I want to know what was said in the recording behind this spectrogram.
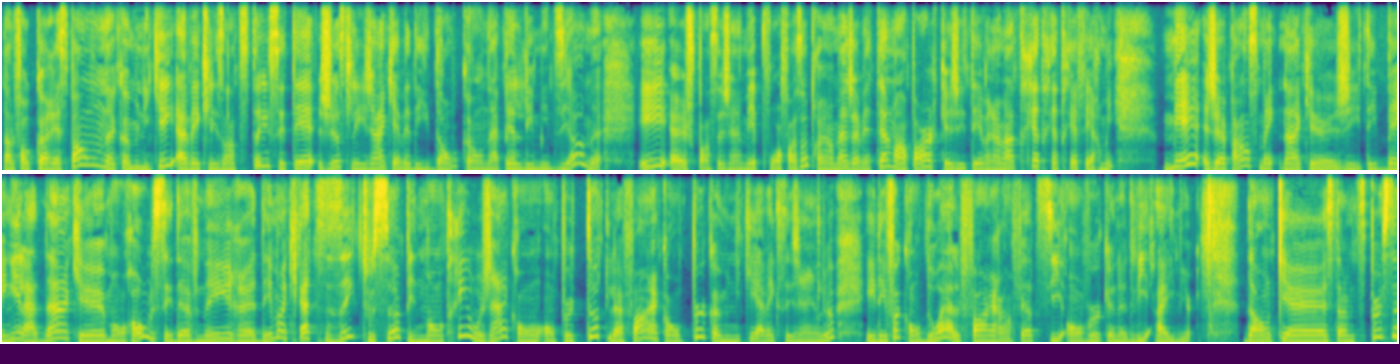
dans le fond, correspondre, communiquer avec les entités, c'était juste les gens qui avaient des dons qu'on appelle les médiums. Et euh, je pensais jamais pouvoir faire ça. Premièrement, j'avais tellement peur que j'étais vraiment très, très, très fermée. Mais je pense maintenant que j'ai été baignée là-dedans que mon rôle, c'est de venir euh, démocratiser tout ça puis de montrer aux gens qu'on peut tout le faire, qu'on peut communiquer avec ces gens-là et des fois qu'on doit le faire, en fait, si on veut que notre vie aille mieux. Donc, euh, c'est un petit peu ça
